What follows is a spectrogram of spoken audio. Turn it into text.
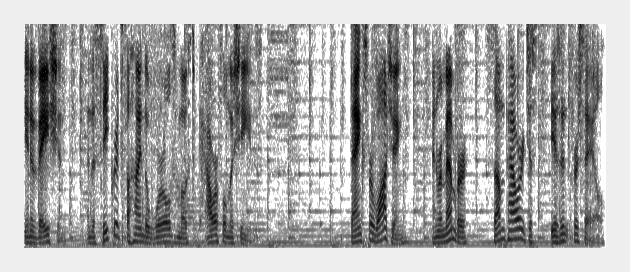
innovation, and the secrets behind the world's most powerful machines. Thanks for watching, and remember, some power just isn't for sale.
